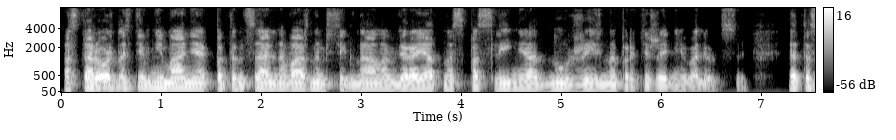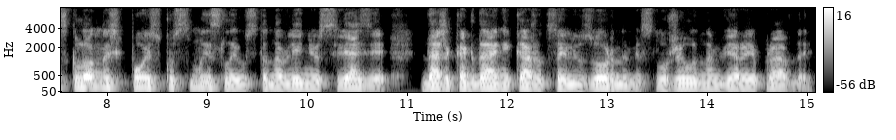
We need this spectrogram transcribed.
Осторожность и внимание к потенциально важным сигналам, вероятно, спасли не одну жизнь на протяжении эволюции. Это склонность к поиску смысла и установлению связи, даже когда они кажутся иллюзорными, служила нам верой и правдой.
